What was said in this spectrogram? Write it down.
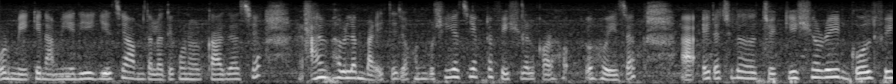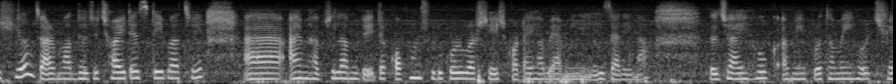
ওর মেয়েকে নামিয়ে দিয়ে গিয়েছে, আমতলাতে কোনো ওর কাজ আছে। আর আমি ভাবলাম বাড়িতে যখন বসেই আছি একটা ফেসিয়াল করা হয়ে যাক। এটা ছিল হচ্ছে কেশরের গোল্ড ফেসিয়াল যার মধ্যে হচ্ছে ছয়টা স্টেপ আছে। আমি ভাবছিলাম যে এটা কখন শুরু করব আর শেষ কটাই হবে আমি জানি না। তো যাই হোক, আমি প্রথমেই হচ্ছে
